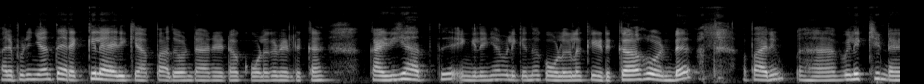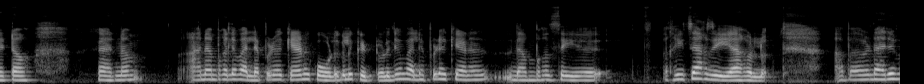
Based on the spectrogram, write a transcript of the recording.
പലപ്പോഴും ഞാൻ തിരക്കിലായിരിക്കും. അപ്പോൾ അതുകൊണ്ടാണ് കേട്ടോ കോളുകൾ എടുക്കാൻ കഴിയാത്തത്. എങ്കിലും ഞാൻ വിളിക്കുന്ന കോളുകളൊക്കെ എടുക്കാറുമുണ്ട്. അപ്പോൾ ആരും വിളിക്കണ്ട കേട്ടോ കാരണം ആ നമ്പറിൽ വല്ലപ്പോഴൊക്കെയാണ് കോളുകൾ കിട്ടുള്ളൂ. ഞാൻ വല്ലപ്പോഴൊക്കെയാണ് നമ്പർ സേവ് റീചാർജ് ചെയ്യാറുള്ളൂ. അപ്പോൾ അതുകൊണ്ട് ആരും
